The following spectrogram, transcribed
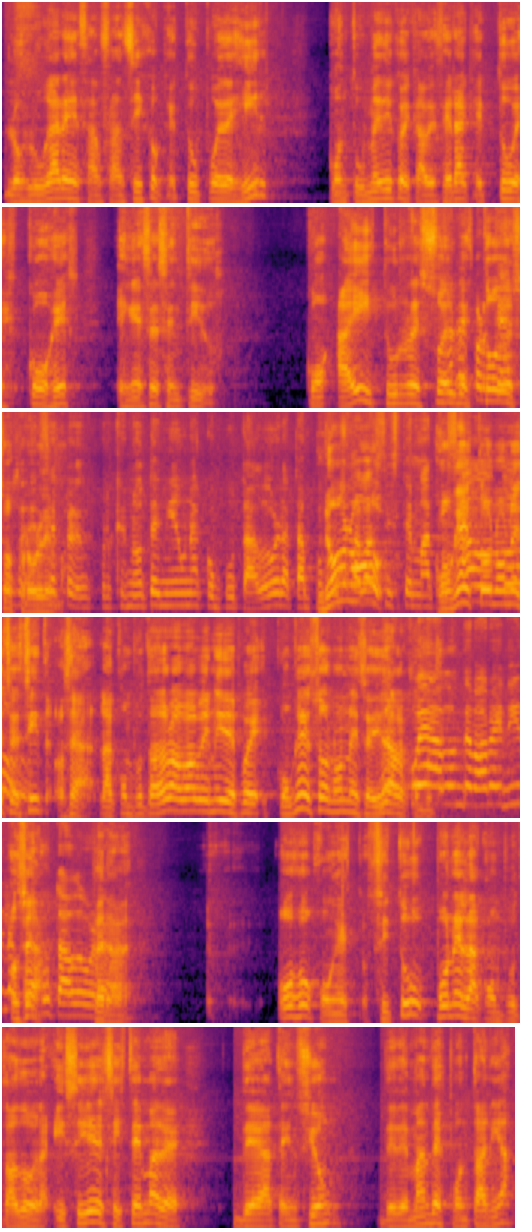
los lugares de San Francisco que tú puedes ir con tu médico de cabecera que tú escoges en ese sentido ahí tú resuelves todos esos problemas. porque no tenía una computadora, tampoco no, estaba no, sistematizado. Con esto no necesita, o sea, la computadora va a venir después, con eso no necesita la computadora. ¿A dónde va a venir la computadora? Espera, ojo con esto, si tú pones la computadora y sigue el sistema de, de atención de demanda espontánea,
